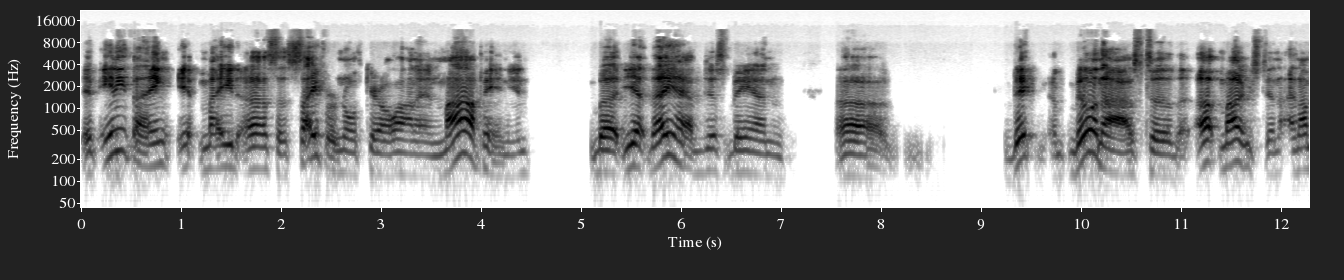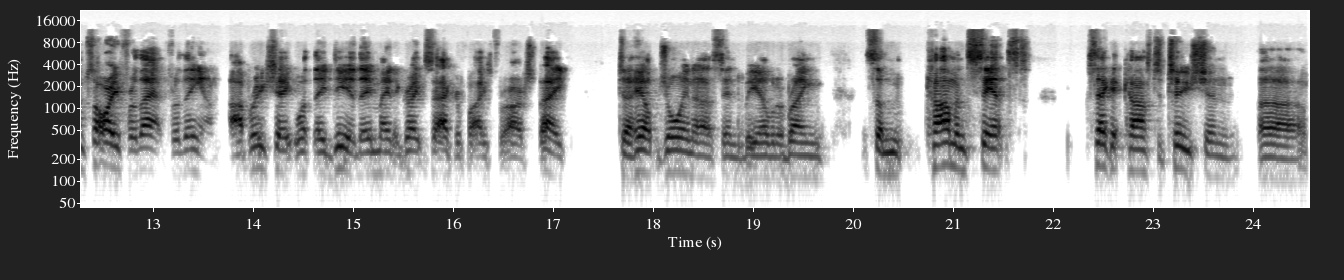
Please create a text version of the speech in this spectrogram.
If anything, it made us a safer North Carolina, in my opinion. But yet they have just been uh, big, villainized to the utmost, and, and I'm sorry for that for them. I appreciate what they did. They made a great sacrifice for our state to help join us and to be able to bring some common sense second constitution uh,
